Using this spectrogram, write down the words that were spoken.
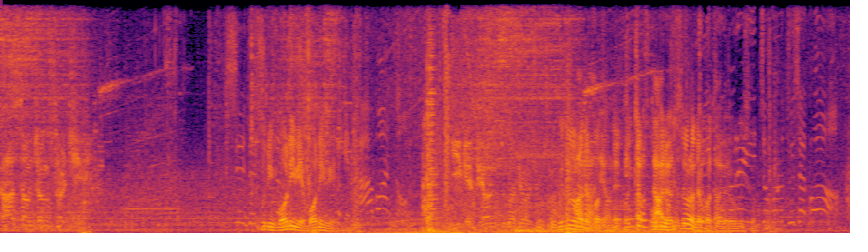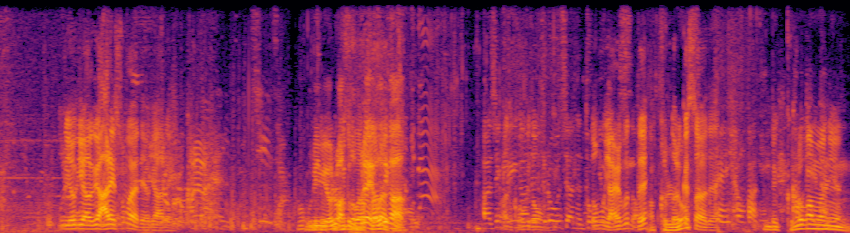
가삼정 설치 우리 머리 위에 머리 위에. 이게 변수가 되어줄 여기서 놀아야 될 것 아니야, 같은데 딱 우리 여기서 놀아야 될것 오늘 여기서. 우리 여기 여기 아래 숨어야 돼 여기 아래 우리 여기로 왔어 여기도 그래 뭐야, 어디가? 아직 아니, 거기 너무- 들어오지 너무 동료가 얇은데? 아, 좀 글로? 넓게 써야 있어. 돼 근데 글로 가면은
